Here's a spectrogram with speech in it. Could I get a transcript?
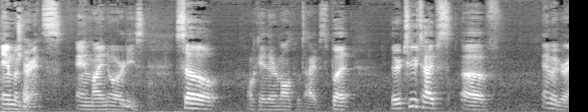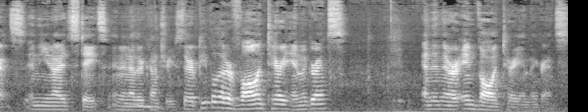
immigrants and minorities. So, okay, there are multiple types, but there are two types of immigrants in the United States and in other mm-hmm. countries. There are people that are voluntary immigrants, and then there are involuntary immigrants.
